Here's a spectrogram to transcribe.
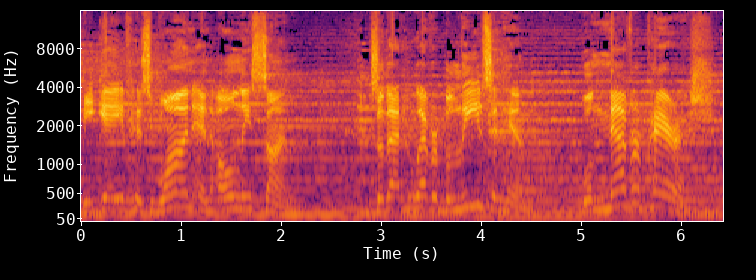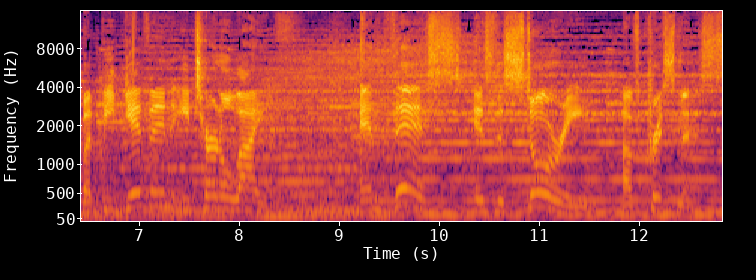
he gave his one and only Son, so that whoever believes in him will never perish, but be given eternal life. And this is the story of Christmas.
